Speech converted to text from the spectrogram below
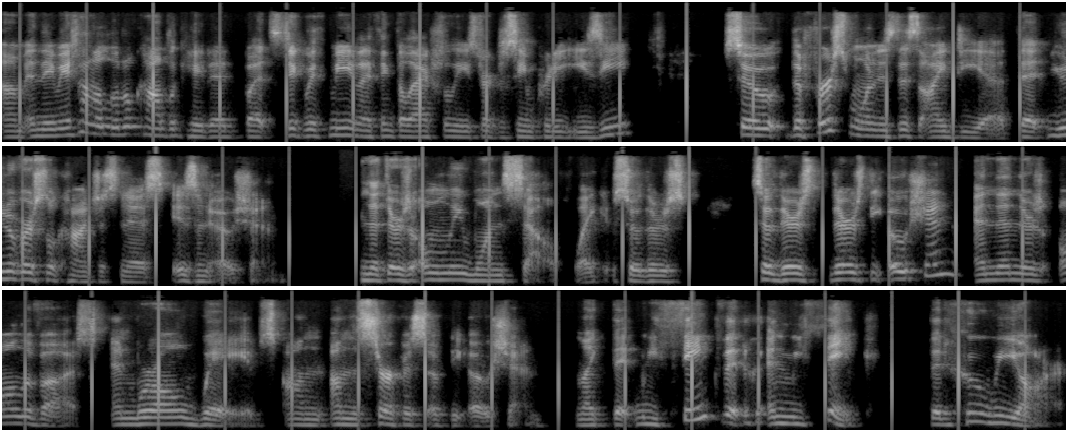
um, and they may sound a little complicated but stick with me and i think they'll actually start to seem pretty easy. So the first one is this idea that universal consciousness is an ocean and that there's only one self like so there's so there's there's the ocean and then there's all of us and we're all waves on on the surface of the ocean. Like that we think that and we think that who we are.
